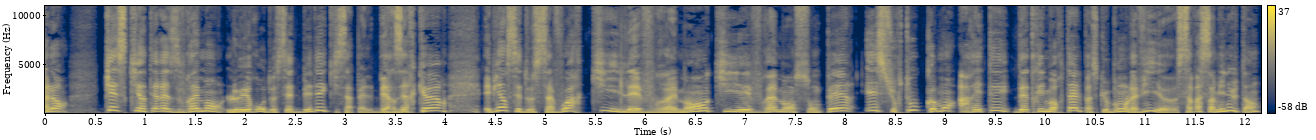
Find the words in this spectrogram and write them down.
Alors, qu'est-ce qui intéresse vraiment le héros de cette BD qui s'appelle Berserker? Eh bien, c'est de savoir qui il est vraiment, qui est vraiment son père, et surtout comment arrêter d'être immortel, parce que bon, la vie, euh, ça va 5 minutes, hein.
